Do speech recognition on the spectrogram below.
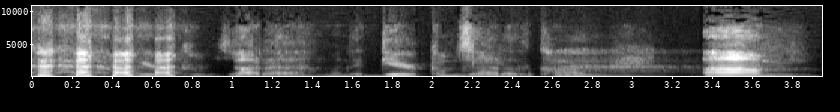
when the deer comes out of when the deer comes out of the car. Um,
